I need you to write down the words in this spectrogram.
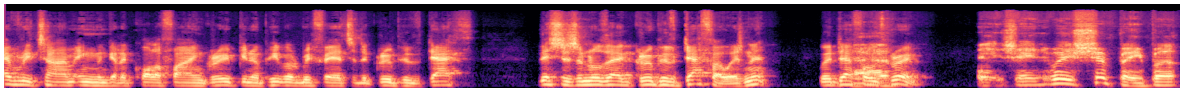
every time England get a qualifying group. You know, people refer to the group of death. This is another group of defo, isn't it? We're defo yeah, through. It, should, well, it should be, but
